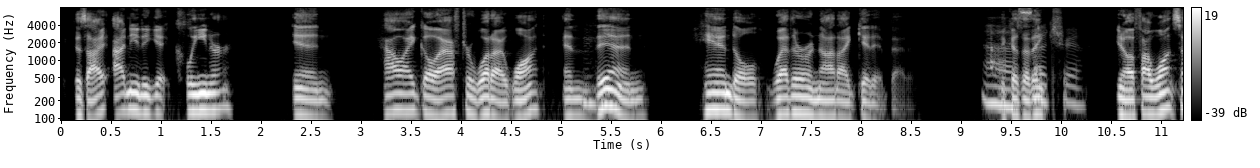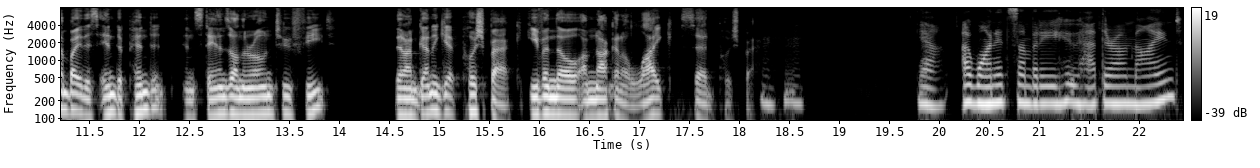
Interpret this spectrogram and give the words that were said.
Because I, I need to get cleaner in how I go after what I want and Mhm. then handle whether or not I get it better. oh, Because I so think- true You know, if I want somebody that's independent and stands on their own two feet, then I'm going to get pushback, even though I'm not going to like said pushback. hmm yeah i wanted somebody who had their own mind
